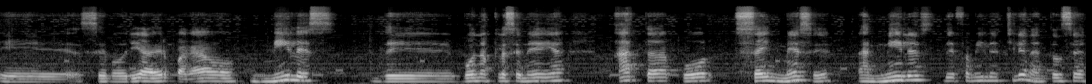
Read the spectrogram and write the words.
eh, se podría haber pagado miles de bonos clase media hasta por seis meses a miles de familias chilenas. Entonces,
